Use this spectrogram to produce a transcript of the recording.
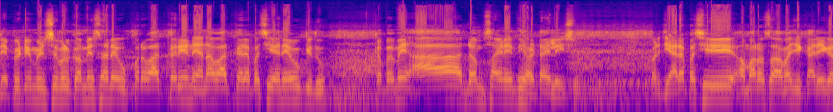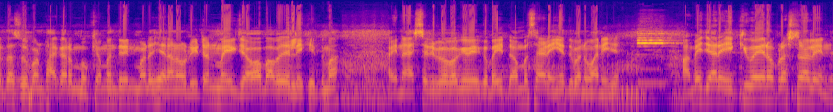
ડેપ્યુટી મ્યુનિસિપલ કમિશનરે ઉપર વાત કરીને એના વાત કર્યા પછી એને એવું કીધું કે ભાઈ અમે આ ડમ સાઇડ અહીંથી હટાવી લઈશું. પણ જ્યારે પછી અમારો સામાજિક કાર્યકર્તા શુભમ ઠાકર મુખ્યમંત્રીને મળે છે, એનાનો રિટર્નમાં એક જવાબ આવે છે લેખિતમાં. અહીંના એસએચ વિભાગે કે ભાઈ ડમ સાઇડ અહીંયાથી બનવાની છે. અમે જ્યારે એક્યુઆઈનો પ્રશ્ન લઈને,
